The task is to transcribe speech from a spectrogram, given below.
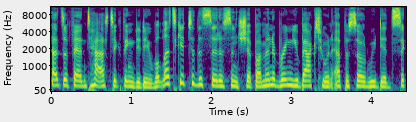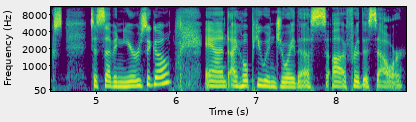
that's a fantastic thing to do. But let's get to the citizenship. I'm going to bring you back to an episode we did six to seven years ago, and I hope you enjoy this uh, for this hour.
